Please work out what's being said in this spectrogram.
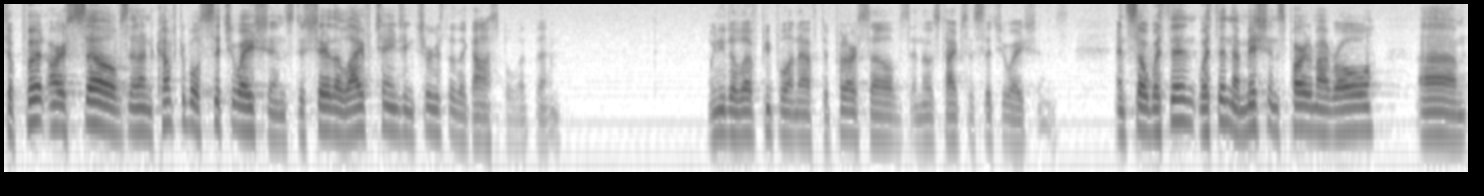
to put ourselves in uncomfortable situations to share the life changing truth of the gospel with them. We need to love people enough to put ourselves in those types of situations. And so within, within the missions part of my role, um,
